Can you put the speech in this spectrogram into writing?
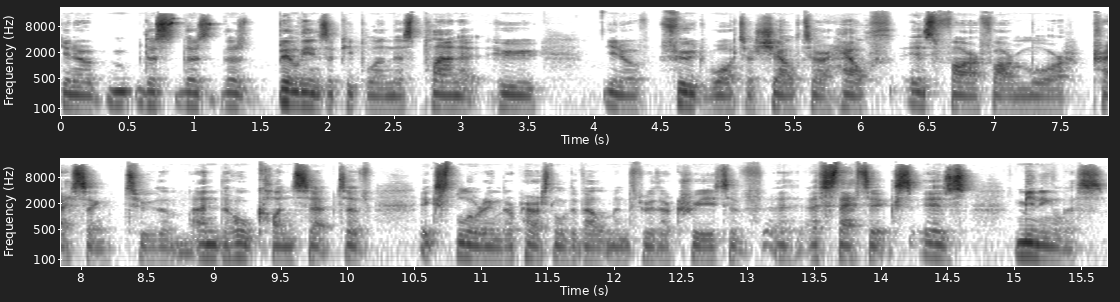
You know, there's there's there's billions of people on this planet who you know, food, water, shelter, health is far, far more pressing to them. And the whole concept of exploring their personal development through their creative uh, aesthetics is meaningless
